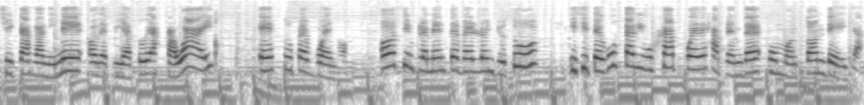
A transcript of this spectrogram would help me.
chicas de anime o de criaturas kawaii es súper bueno. O simplemente verlo en YouTube y si te gusta dibujar puedes aprender un montón de ella.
